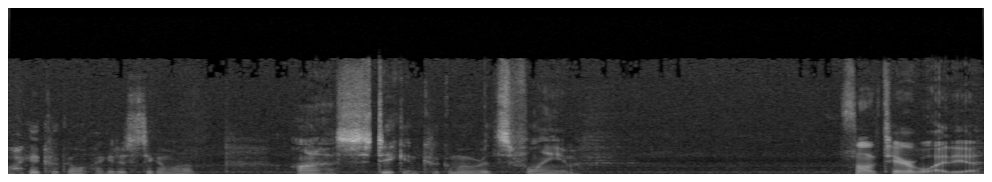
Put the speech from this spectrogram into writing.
I could cook them. I could just stick them on a on a stick and cook them over this flame. It's not a terrible idea.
